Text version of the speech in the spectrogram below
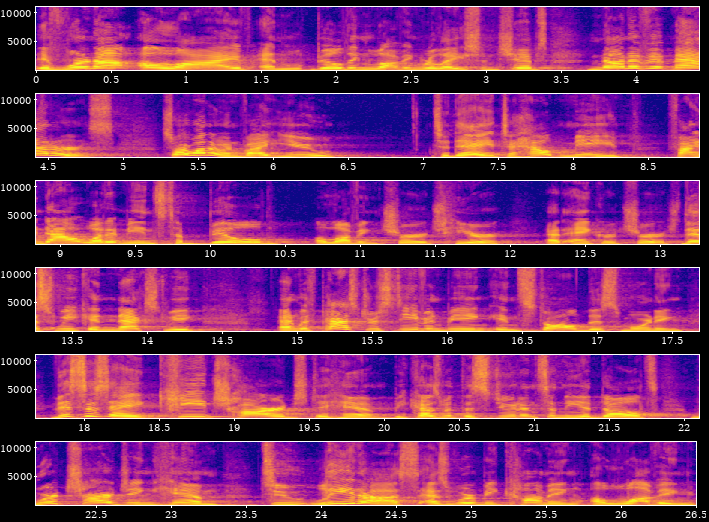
if we're not alive and building loving relationships, none of it matters. So I want to invite you today to help me find out what it means to build a loving church here at Anchor Church. This week and next week, and with Pastor Stephen being installed this morning, this is a key charge to him because with the students and the adults, we're charging him to lead us as we're becoming a loving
